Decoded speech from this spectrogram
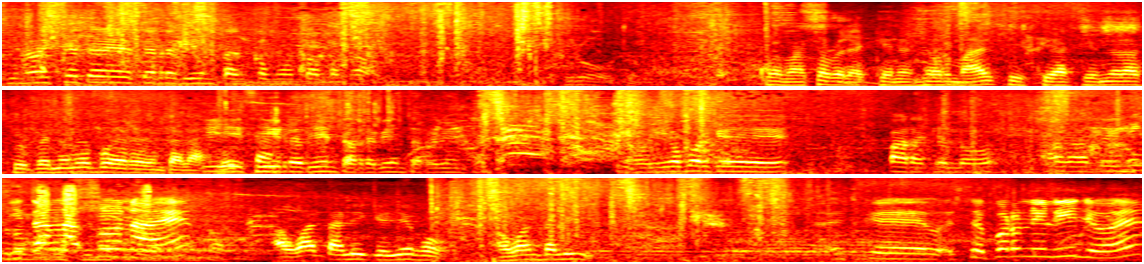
si no es que te, te revientan como te ha pasado. pues macho, pero es que no es normal. Si estoy haciendo la super no me puede reventar la Sí, fiesta. sí, revienta, revienta, revienta. Lo digo porque para que lo haga dentro. Me quitan la zona, ¿eh? Aguanta, Lee, que llego. Aguanta, Lee. Es que estoy por un hilillo, ¿eh?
